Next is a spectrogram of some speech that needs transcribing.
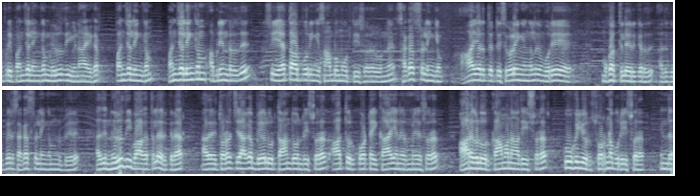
அப்படி பஞ்சலிங்கம் நிருதி விநாயகர் பஞ்சலிங்கம் பஞ்சலிங்கம் அப்படின்றது ஸ்ரீ ஏத்தாப்பூர் இங்கே சாம்பமூர்த்தீஸ்வரர் ஒன்று சகஸ்ரலிங்கம் ஆயிரத்தெட்டு சிவலிங்கங்களும் ஒரே முகத்தில் இருக்கிறது. அதுக்கு பேர் சகஸ்ரலிங்கம்னு பேர். அது நிருதி பாகத்தில் இருக்கிறார். அதனை தொடர்ச்சியாக பேலூர் தாந்தோன்றீஸ்வரர் ஆத்தூர் கோட்டை காய நிர்மலேஸ்வரர் ஆரகலூர் காமநாதீஸ்வரர் கூகையூர் சொர்ணபுரீஸ்வரர். இந்த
